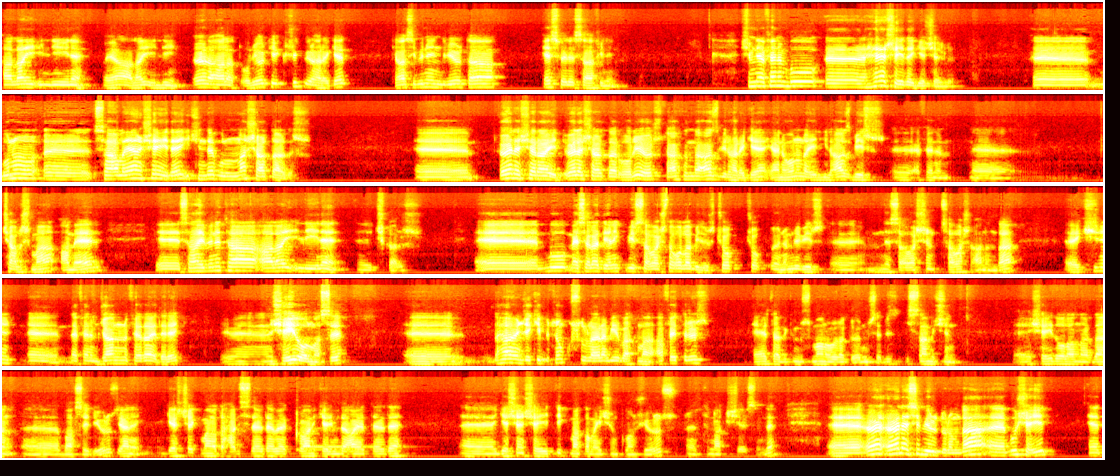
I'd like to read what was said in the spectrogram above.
alay illiğine veya alay illiğin. Öyle halat oluyor ki küçük bir hareket kasibini indiriyor ta esfele safilin. Şimdi efendim bu e, her şeyde geçerli. E, bunu e, sağlayan şey de içinde bulunan şartlardır. Ee, öyle şerait, öyle şartlar oluyor. Tahtında az bir hareket, yani onunla ilgili az bir e, efendim e, çalışma, amel e, sahibini ta alay illiğine e, çıkarır. E, bu mesela diyelim bir savaşta olabilir. Çok çok önemli bir e, ne savaşın savaş anında e, kişinin e, efendim canını feda ederek e, şehit olması ee, daha önceki bütün kusurlara bir bakıma affettirir. Eğer tabii ki Müslüman olarak ölmüşse biz İslam için e, şehit olanlardan e, bahsediyoruz. Yani gerçek manada hadislerde ve Kur'an-ı Kerim'de ayetlerde e, geçen şehitlik makamı için konuşuyoruz e, tırnak içerisinde. Öylesi bir durumda bu şehit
